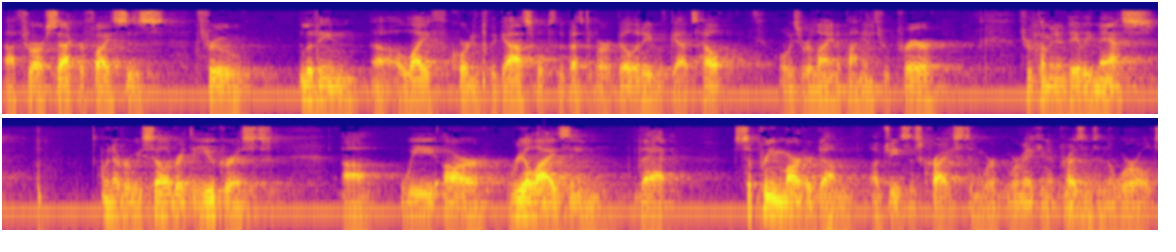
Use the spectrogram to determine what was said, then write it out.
uh, through our sacrifices, through living uh, a life according to the gospel to the best of our ability with God's help, always relying upon Him through prayer, through coming to daily mass, whenever we celebrate the Eucharist, uh, we are realizing that supreme martyrdom of Jesus Christ, and we're, we're making it present in the world.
